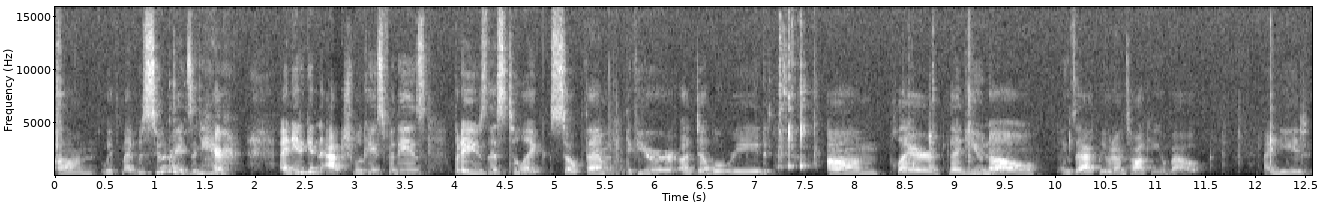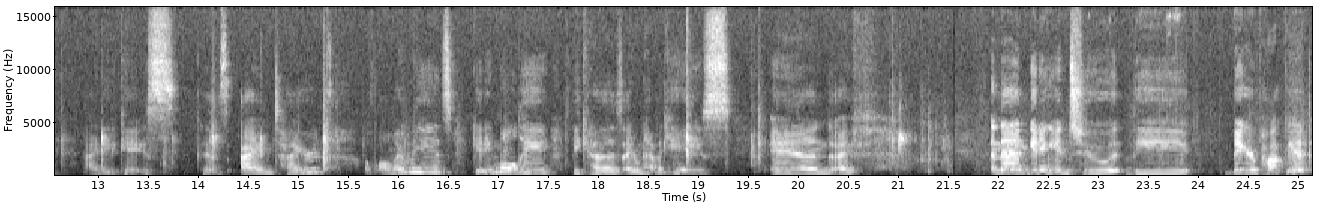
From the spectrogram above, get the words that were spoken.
um, with my bassoon reeds in here. I need to get an actual case for these, but I use this to like soak them. If you're a double reed um, player, then you know exactly what I'm talking about. I need, I need a case because I'm tired of all my reeds getting moldy because I don't have a case and I've and then getting into the bigger pocket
